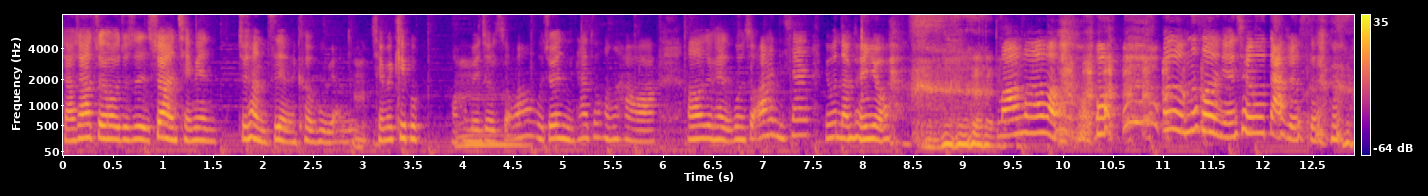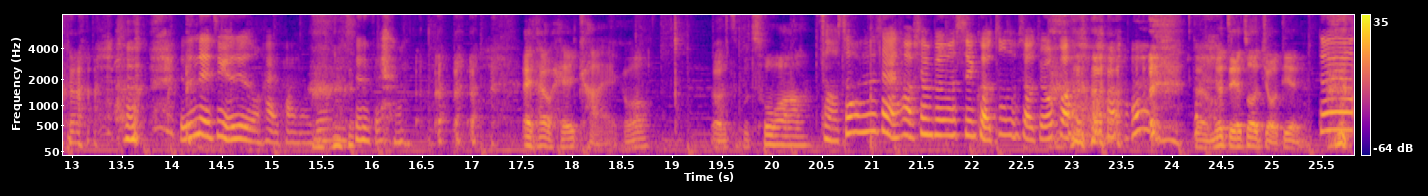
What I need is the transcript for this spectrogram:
对啊，所以他最后就是，虽然前面就像你之前的客户一样，嗯、前面 keep，然后后面就说啊、我觉得你态度很好啊，然后就开始问说啊，你现在有没有男朋友？啊 妈妈嘛，为什么那时候很年轻，都是大学生，也是内心也是有种害怕，想说现在怎样？哎、欸，他有黑卡哎，可不，儿子不错啊。早知道就在他好像不用辛苦做什么小酒馆。对，我们就直接做酒店。对啊。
